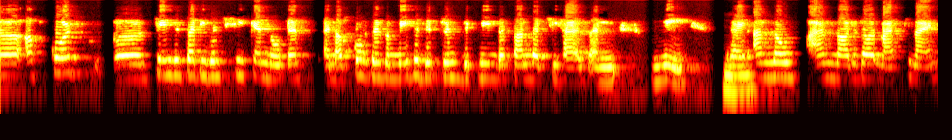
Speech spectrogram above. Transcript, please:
uh, of course uh, changes that even she can notice. And of course there's a major difference between the son that she has and me right? I'm no i'm not at all masculine.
